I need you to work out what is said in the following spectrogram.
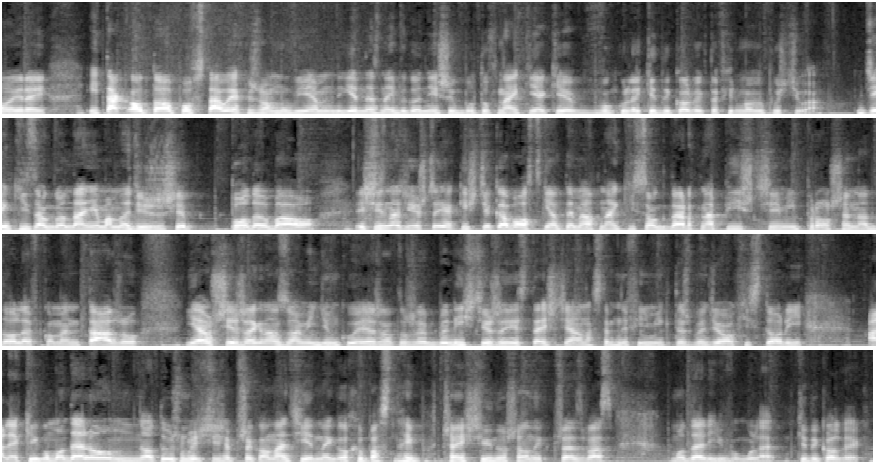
i tak oto powstały, jak już Wam mówiłem, jedne z najwygodniejszych butów Nike, jakie w ogóle kiedykolwiek ta firma wypuściła. Dzięki za oglądanie, mam nadzieję, że się podobało. Jeśli znacie jeszcze jakieś ciekawostki na temat Nike Sogdart, napiszcie mi proszę na dole w komentarzu. Ja już się żegnam z Wami, dziękuję za to, że byliście, że jesteście, a następny filmik też będzie o historii. Ale jakiego modelu? No to już musicie się przekonać, jednego chyba z najczęściej noszonych przez Was modeli w ogóle kiedykolwiek.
